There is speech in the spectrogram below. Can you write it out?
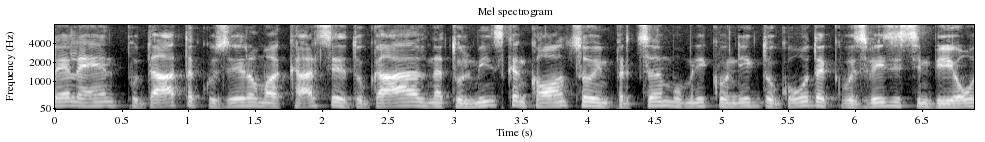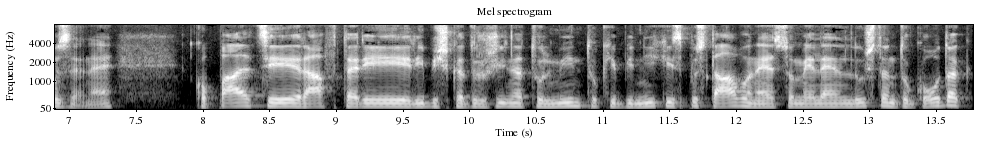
le en podatek, oziroma kar se je dogajalo na Tolminskem koncu, in predvsem, bom rekel, nek dogodek v zvezi s simbioze. Ne. Kopalci, raftari, ribiška družina Tolmin, tukaj bi njih izpostavil, ne, so imeli en lušten dogodek,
